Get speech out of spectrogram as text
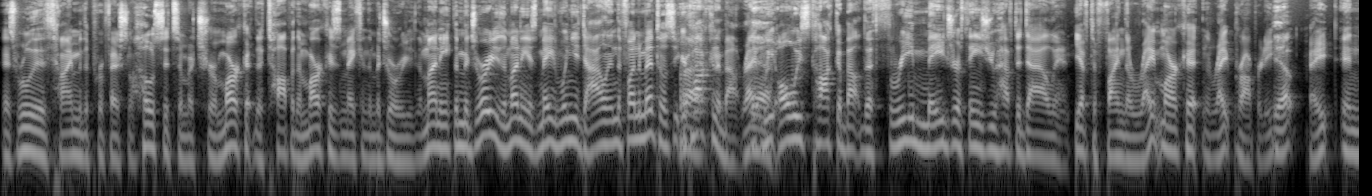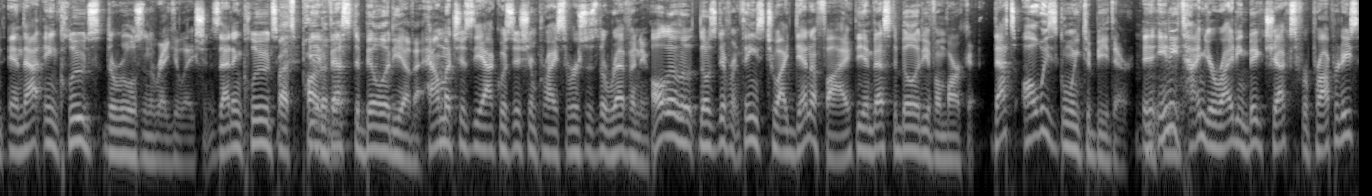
It's really the time of the professional host. It's a mature market. The top of the market is making the majority of the money. The majority of the money is made when you dial in the fundamentals that you're Right. talking about, right? Yeah. We always talk about the three major things you have to dial in. You have to find the right market and the right property, Yep. right? And and that includes the rules and the regulations. That includes That's part the of it. investability of it. How much is the acquisition price versus the revenue? All of those different things to identify the investability of a market. That's always going to be there. Mm-hmm. Anytime you're writing big checks for properties,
